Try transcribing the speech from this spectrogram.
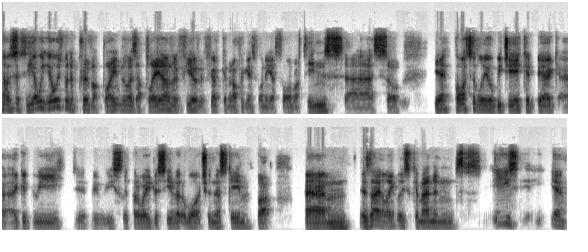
No, I say, you always want to prove a point though as a player if you're if you're coming up against one of your former teams. Uh, so yeah, possibly OBJ could be a, a good wee, wee sleeper wide receiver to watch in this game. But um, likely to come in and he's yeah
